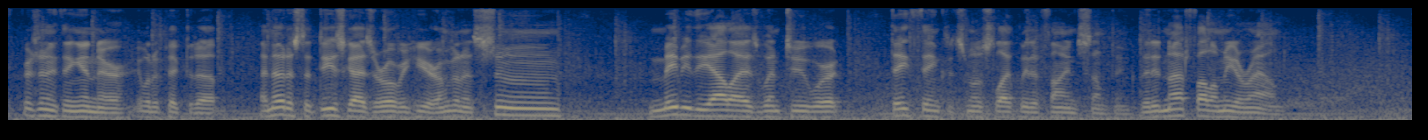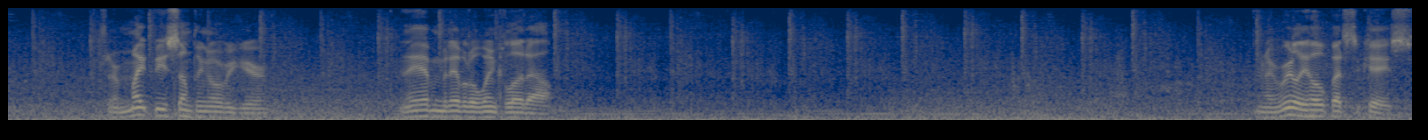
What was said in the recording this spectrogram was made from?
if there's anything in there, it would have picked it up. I noticed that these guys are over here. I'm going to assume maybe the Allies went to where they think it's most likely to find something. They did not follow me around. So there might be something over here. And they haven't been able to winkle it out. And I really hope that's the case.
